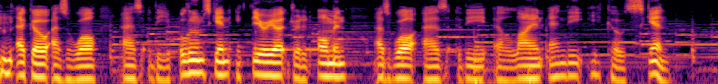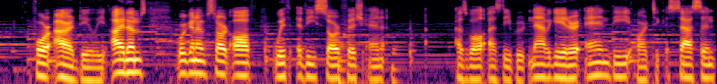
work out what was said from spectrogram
Echo as well as the Bloom skin, Etheria, Dreaded Omen, as well as the El Lion and the Eco skin for our daily items. We're gonna start off with the Starfish and as well as the Brute Navigator and the Arctic Assassin.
